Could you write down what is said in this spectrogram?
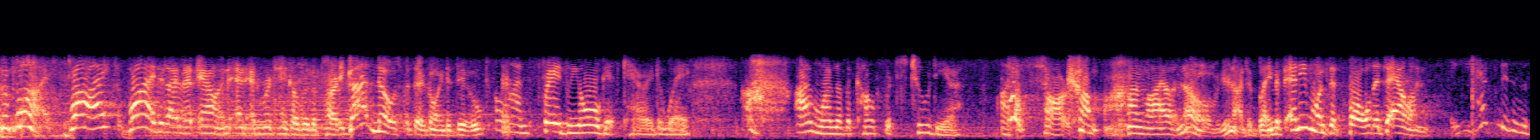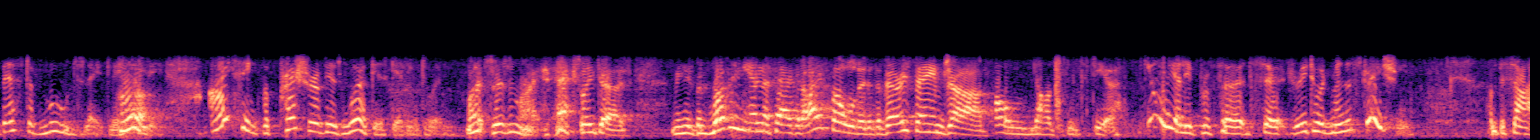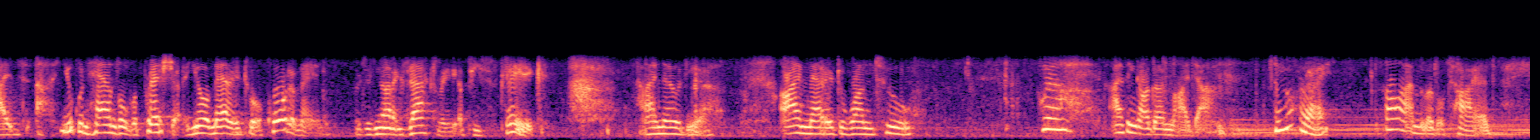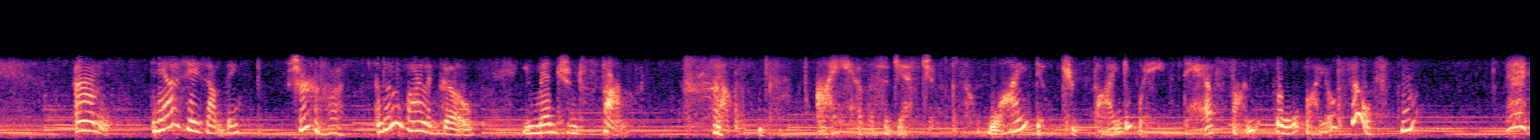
But why? Why? Why did I let Alan and Edward take over the party? God knows what they're going to do. Oh, I'm afraid we all get carried away. Ah, I'm one of the culprits, too, dear. I'm Oh, sorry. Come on, Lila. No, you're not to blame. If anyone's at fault, it's Alan. He hasn't been in the best of moods lately, Huh. has he? I think the pressure of his work is getting to him. Well, it serves him right. It actually does. I mean, he's been rubbing in the fact that I folded at the very same job. Oh, nonsense, dear. You really preferred surgery to administration. Besides, you can handle the pressure. You're married to a Quartermaine. Which is not exactly a piece of cake. I know, dear. I'm married to one, too. Well, I think I'll go and lie down. Are you all right? Oh, I'm a little tired. Um, may I say something? Sure, what? A little while ago, you mentioned fun. Now, I have a suggestion. Why don't you find a way have fun all by yourself? Hmm?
